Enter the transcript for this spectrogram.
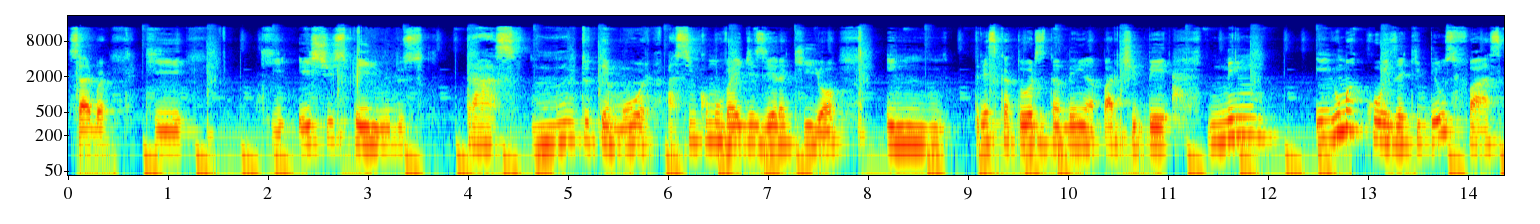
Saiba que que estes períodos traz muito temor, assim como vai dizer aqui, ó, em 3:14 também a parte B, nem e uma coisa que Deus faz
